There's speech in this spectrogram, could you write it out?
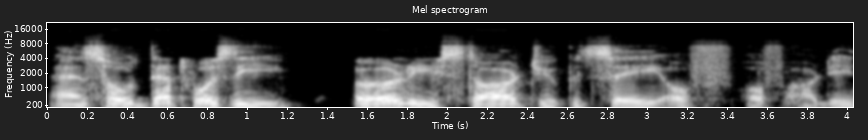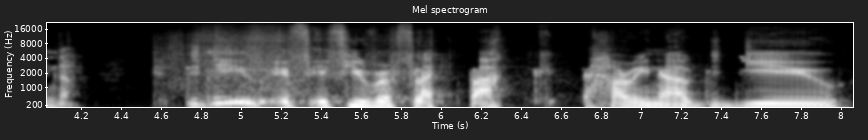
And so that was the early start, you could say, of, of Ardena. Did you, if, if you reflect back, Harry, now, did you,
